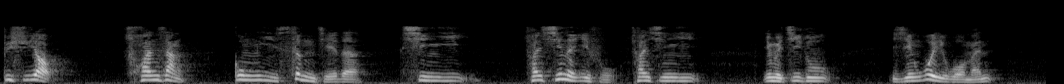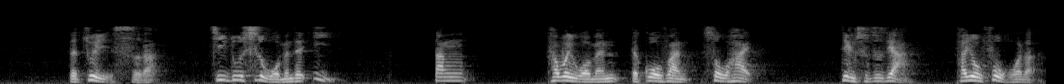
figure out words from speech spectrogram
必须要穿上公义圣洁的新衣，穿新的衣服，穿新衣，因为基督已经为我们的罪死了，基督是我们的义。当他为我们的过犯受害，定十字架，他又复活了，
